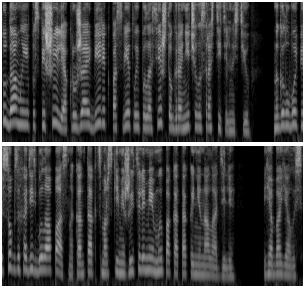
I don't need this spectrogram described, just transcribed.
Туда мы и поспешили, окружая берег по светлой полосе, что граничило с растительностью. На голубой песок заходить было опасно, контакт с морскими жителями мы пока так и не наладили. Я боялась.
